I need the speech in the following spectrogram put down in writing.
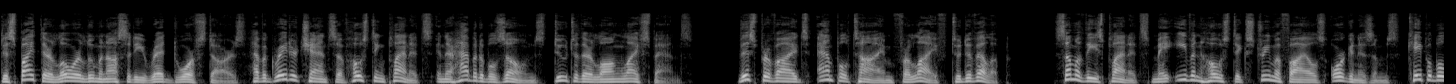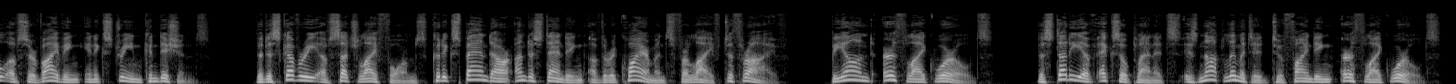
Despite their lower luminosity red dwarf stars have a greater chance of hosting planets in their habitable zones due to their long lifespans. This provides ample time for life to develop. Some of these planets may even host extremophiles organisms capable of surviving in extreme conditions. The discovery of such life forms could expand our understanding of the requirements for life to thrive. Beyond Earth-like worlds. The study of exoplanets is not limited to finding Earth-like worlds.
